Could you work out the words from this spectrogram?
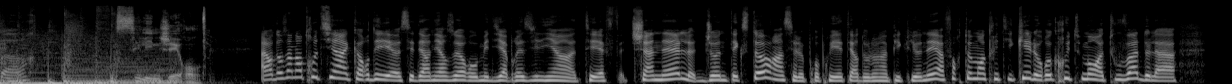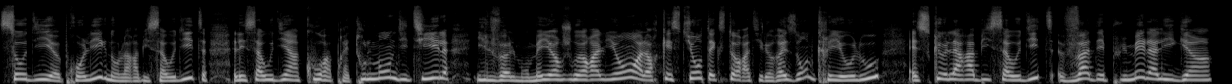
sport, Céline Géraud. Alors, dans un entretien accordé euh, ces dernières heures aux médias brésiliens TF Channel, John Textor, hein, c'est le propriétaire de l'Olympique lyonnais, a fortement critiqué le recrutement à tout va de la Saudi Pro League, dont l'Arabie Saoudite. Les Saoudiens courent après tout le monde, dit-il. Ils veulent mon meilleur joueur à Lyon. Alors, question, Textor a-t-il raison de crier au loup? Est-ce que l'Arabie Saoudite va déplumer la Ligue 1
